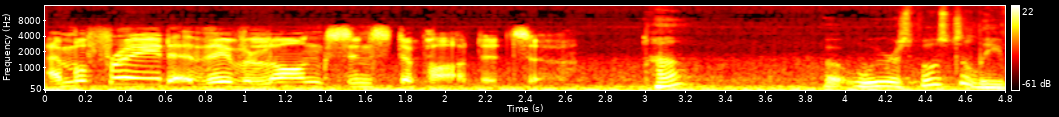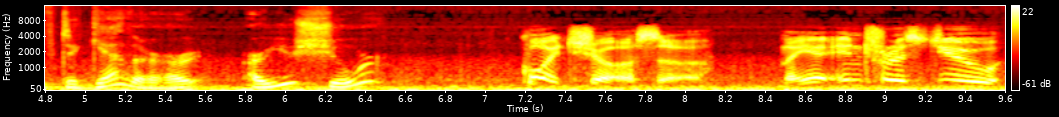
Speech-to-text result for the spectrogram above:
I'm afraid they've long since departed, sir. Uh, We were supposed to leave together. Are, are you sure? Quite sure, sir. May I interest you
